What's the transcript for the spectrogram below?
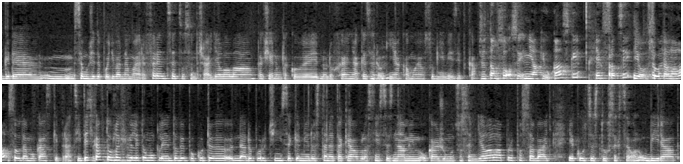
kde um, se můžete podívat na moje reference, co jsem třeba dělala, takže jenom takové jednoduché nějaké zhrnutí, mm. nějaká moje osobní vizitka. Že tam jsou asi i nějaké ukázky těch prací? Jo, jsou tam, jsou tam ukázky prací. Teďka v tuhle chvíli tomu klientovi, pokud eh, na doporučení se ke mně dostane, tak já vlastně seznámím, ukážu mu, co jsem dělala pro posavať, jakou cestou se chce on ubírat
